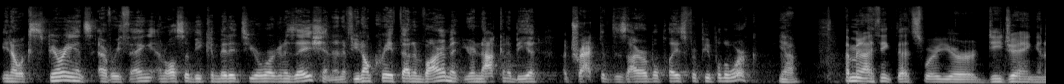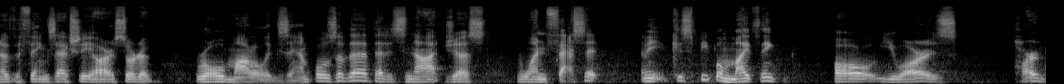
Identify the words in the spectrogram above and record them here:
you know, experience everything and also be committed to your organization. And if you don't create that environment, you're not going to be an attractive, desirable place for people to work. Yeah. I mean, I think that's where your DJing and other things actually are sort of role model examples of that, that it's not just one facet. I mean, because people might think all you are is hard,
